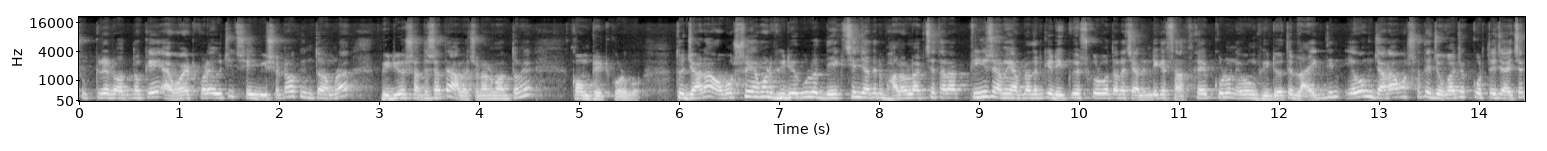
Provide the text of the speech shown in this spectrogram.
শুক্রের রত্নকে অ্যাভয়েড করা উচিত, সেই বিষয়টাও কিন্তু আমরা ভিডিওর সাথে সাথে আলোচনার মাধ্যমে কমপ্লিট করব। তো যারা অবশ্যই আমার ভিডিওগুলো দেখছেন, যাদের ভালো লাগছে, তারা প্লিজ আমি আপনাদেরকে রিকোয়েস্ট করব, তারা চ্যানেলটিকে সাবস্ক্রাইব করুন এবং ভিডিওতে লাইক দিন। এবং যারা আমার সাথে যোগাযোগ করতে চাইছেন,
